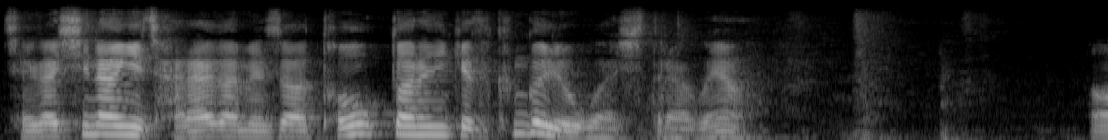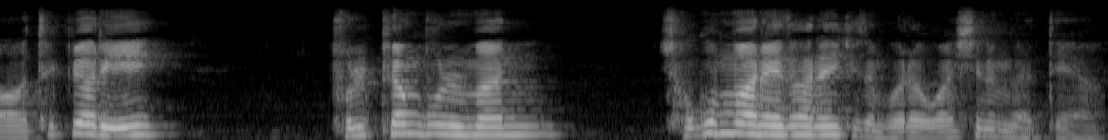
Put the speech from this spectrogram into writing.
제가 신앙이 자라가면서 더욱더 하나님께서 큰 걸 요구하시더라고요. 어, 특별히 불평불만 조금만 해도 하나님께서 뭐라고 하시는 것 같아요.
